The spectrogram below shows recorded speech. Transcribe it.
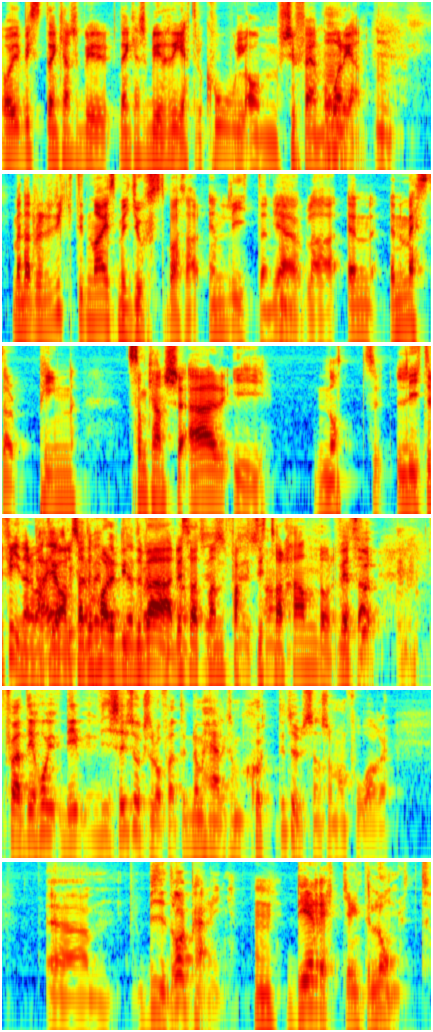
Och visst, den kanske blir, den kanske blir retrocool om 25 Mm, år igen. Men det hade varit riktigt nice med just bara så här en liten Mm. jävla, en, en mästarpinn som kanske är i något lite finare Ja, material så att det har ett litet värde så att man precis, faktiskt tar hand om det. Vet. För, för att det, har det visar ju sig också då för att de här liksom 70 000 som man får ehm, bidrag per ring, Mm. det räcker inte långt.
